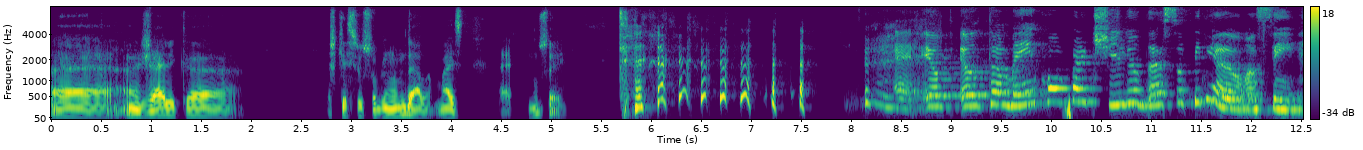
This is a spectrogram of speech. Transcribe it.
é, Angélica. Esqueci o sobrenome dela, mas é, não sei. Eu, eu também compartilho dessa opinião, assim,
